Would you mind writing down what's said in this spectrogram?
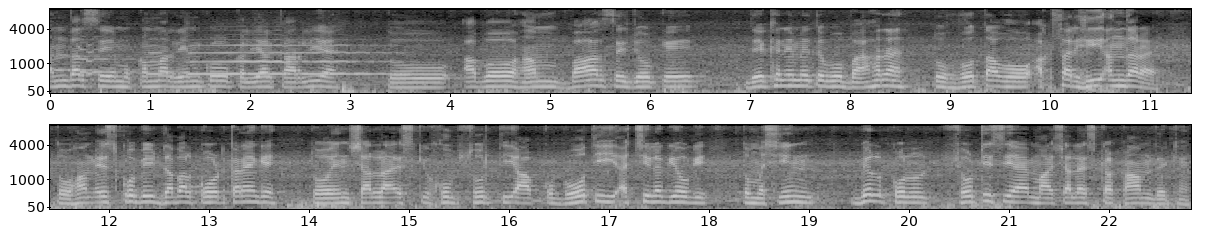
अंदर से मुकम्मल रिम को क्लियर कर लिया है। तो अब हम बाहर से जो कि देखने में तो वो बाहर है तो होता वो अक्सर ही अंदर है। तो हम इसको भी डबल कोट करेंगे। तो इन इसकी खूबसूरती आपको बहुत ही अच्छी लगी होगी। तो मशीन बिल्कुल छोटी सी है, माशाल्लाह इसका काम देखें।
